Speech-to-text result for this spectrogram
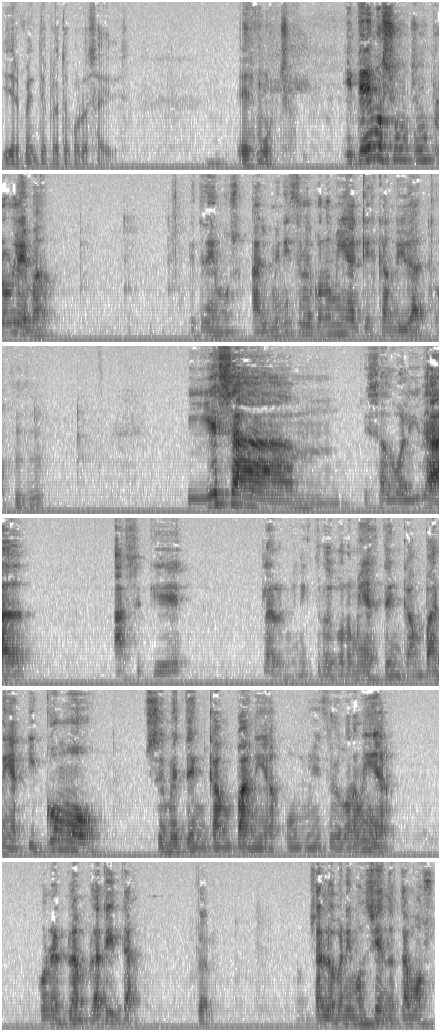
y de repente explotó por los aires. Es mucho. Y tenemos un, un problema que tenemos al ministro de Economía que es candidato. Y esa, mm, esa dualidad hace que, claro, el ministro de Economía esté en campaña. ¿Y cómo se mete en campaña un ministro de Economía? Con el plan platita. Claro. Ya lo venimos diciendo, estamos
